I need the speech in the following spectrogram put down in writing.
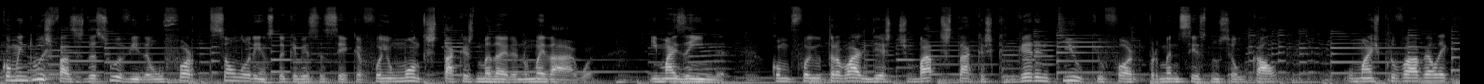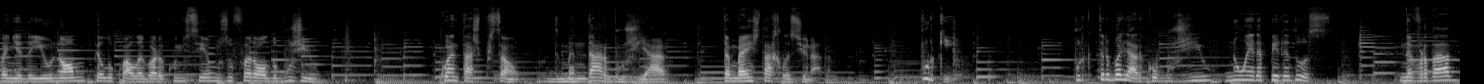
Como em duas fases da sua vida o Forte de São Lourenço da Cabeça Seca foi um monte de estacas de madeira no meio da água, e mais ainda, como foi o trabalho destes bate-estacas que garantiu que o forte permanecesse no seu local, o mais provável é que venha daí o nome pelo qual agora conhecemos o farol do bugio. Quanto à expressão de mandar bugiar, também está relacionada. Porquê? Porque trabalhar com o bugio não era pera doce. Na verdade,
